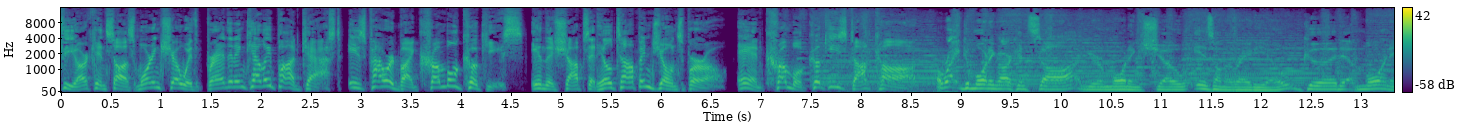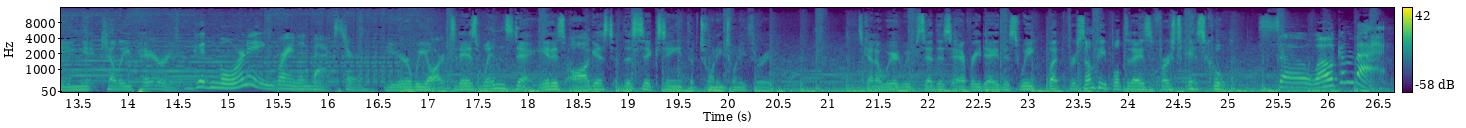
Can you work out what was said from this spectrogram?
The Arkansas's Morning Show with Brandon and Kelly podcast is powered by Crumbl Cookies in the shops at Hilltop and Jonesboro and crumblcookies.com. All right, good morning, Arkansas. Your morning show is on the radio. Good morning, Kelly Perry. Good morning, Brandon Baxter. Here we are. Today is Wednesday. It is August the 16th of 2023. It's kind of weird. We've said this every day this week, but for some people, today is the first day of school. So, welcome back.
